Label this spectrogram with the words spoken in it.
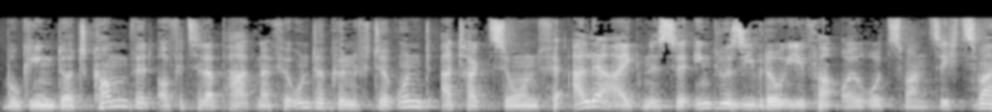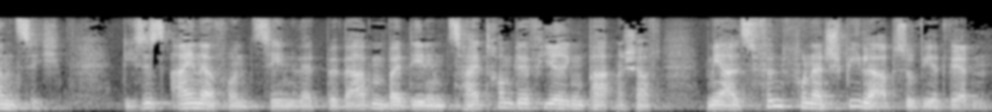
Booking.com wird offizieller Partner für Unterkünfte und Attraktionen für alle Ereignisse inklusive der UEFA Euro 2020. Dies ist einer von zehn Wettbewerben, bei denen im Zeitraum der vierjährigen Partnerschaft mehr als 500 Spiele absolviert werden.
